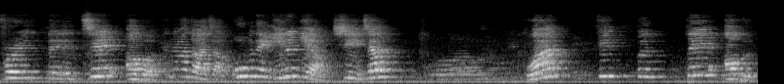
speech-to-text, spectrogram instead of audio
frequency of 하나만 더 하죠. 5분의 1은요. 시작. one fifth of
